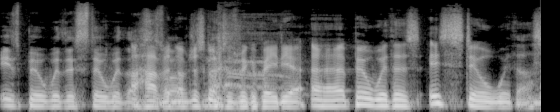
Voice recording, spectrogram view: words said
is Bill Withers still with us? I as haven't. well? I've just gone to his Wikipedia. Uh, Bill Withers is still with us.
